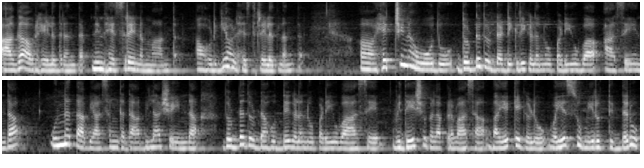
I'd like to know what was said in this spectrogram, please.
ಆಗ ಅವ್ರು ಹೇಳಿದ್ರಂತೆ ನಿನ್ನ ಹೆಸರೇನಮ್ಮ ಅಂತ. ಆ ಹುಡುಗಿ ಅವಳ ಹೆಸರು ಹೇಳಿದ್ಲಂತೆ. ಹೆಚ್ಚಿನ ಓದು, ದೊಡ್ಡ ದೊಡ್ಡ ಡಿಗ್ರಿಗಳನ್ನು ಪಡೆಯುವ ಆಸೆಯಿಂದ ಉನ್ನತ ವ್ಯಾಸಂಗದ ಅಭಿಲಾಷೆಯಿಂದ ದೊಡ್ಡ ದೊಡ್ಡ ಹುದ್ದೆಗಳನ್ನು ಪಡೆಯುವ ಆಸೆ, ವಿದೇಶಗಳ ಪ್ರವಾಸ, ಬಯಕೆಗಳು ವಯಸ್ಸು ಮೀರುತ್ತಿದ್ದರೂ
